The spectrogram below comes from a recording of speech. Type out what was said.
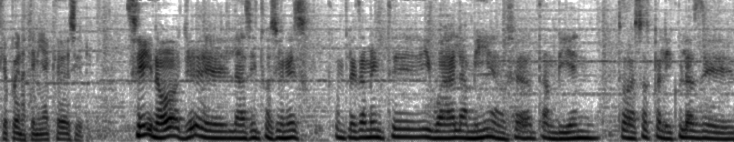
qué pena, tenía que decir. Sí, no, eh, la situación es completamente igual a la mía. O sea, también todas estas películas de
